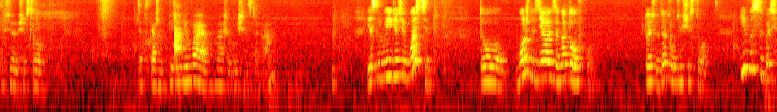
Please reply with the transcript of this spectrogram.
Это все вещество, так скажем, переливаем в наш обычный стакан. Если вы идете в гости, то можно сделать заготовку. То есть вот это вот вещество. И высыпать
